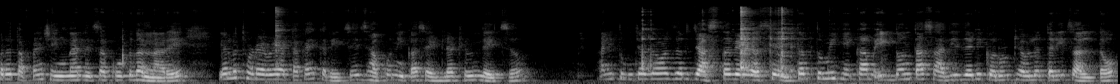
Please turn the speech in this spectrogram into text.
परत आपण शेंगदाण्याचा कूट घालणार आहे. याला थोड्या वेळ आता काय करायचं झाकून एका साईडला ठेवून द्यायचं. आणि तुमच्याजवळ जर जास्त वेळ असेल तर तुम्ही हे काम एक दोन तास आधी जरी करून ठेवलं तरी चालतं.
